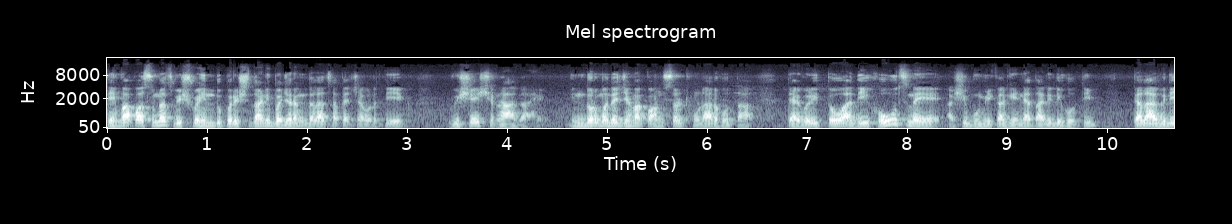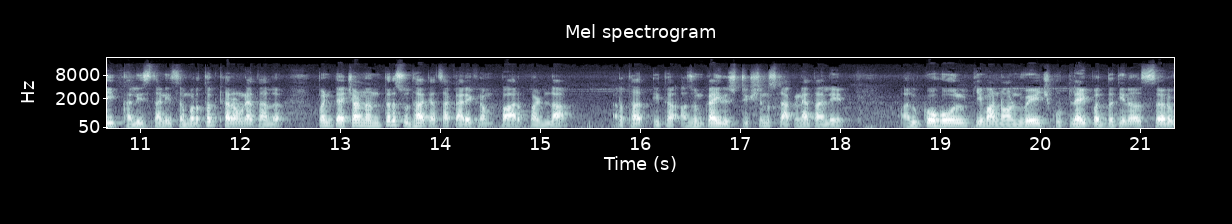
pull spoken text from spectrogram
तेव्हापासूनच विश्व हिंदू परिषद आणि बजरंग दलाचा त्याच्यावरती एक विशेष राग आहे. इंदोरमध्ये जेव्हा कॉन्सर्ट होणार होता त्यावेळी तो आधी होऊच नये अशी भूमिका घेण्यात आलेली होती. त्याला अगदी खलिस्तानी समर्थक ठरवण्यात आलं. पण त्याच्यानंतर सुद्धा त्याचा कार्यक्रम पार पडला. अर्थात तिथं अजून काही रिस्ट्रिक्शन्स टाकण्यात आले. अल्कोहोल किंवा नॉनव्हेज कुठल्याही पद्धतीनं सर्व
